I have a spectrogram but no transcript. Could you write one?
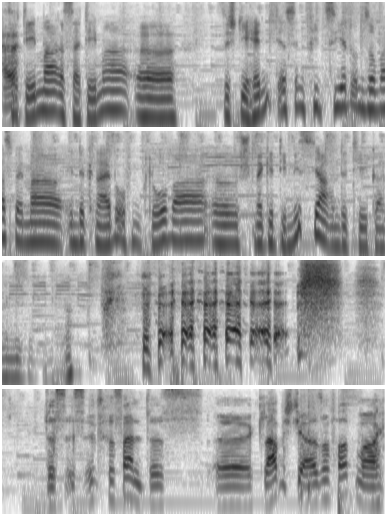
Hä? Seitdem er, seitdem er äh, sich die Hände desinfiziert und sowas, wenn man in der Kneipe auf dem Klo war, äh, schmecke die Nisja an der Theke gar nicht mehr so gut. Ne? Das ist interessant. Das äh, glaube ich dir auch sofort, Marc.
